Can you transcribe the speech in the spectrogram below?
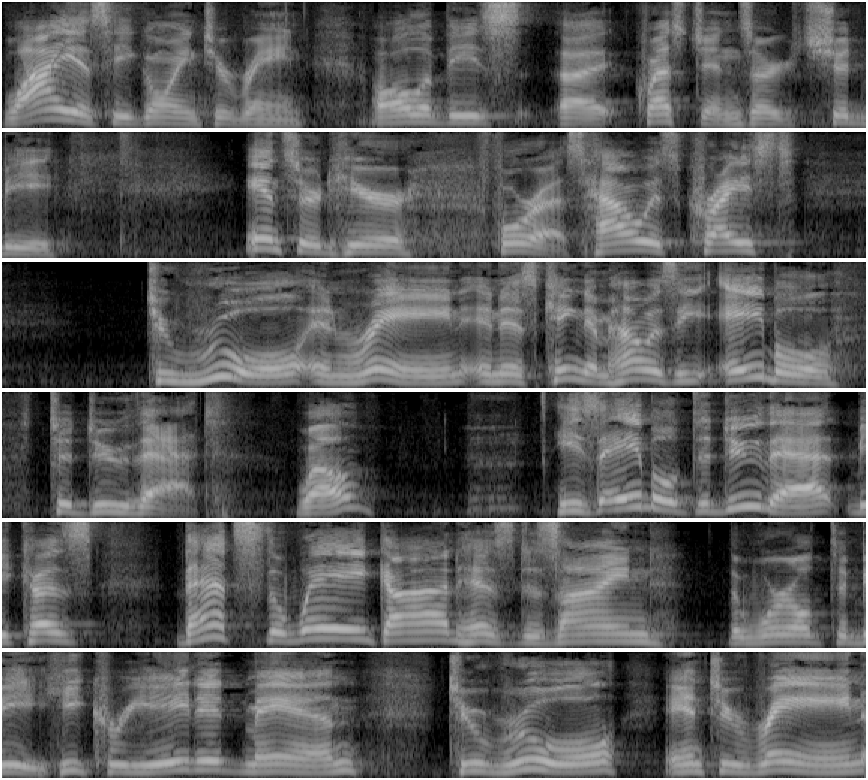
Why is he going to reign? All of these uh, questions are, should be answered here for us. How is Christ to rule and reign in his kingdom? How is he able to do that? Well, he's able to do that because that's the way God has designed the world to be. He created man to rule and to reign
